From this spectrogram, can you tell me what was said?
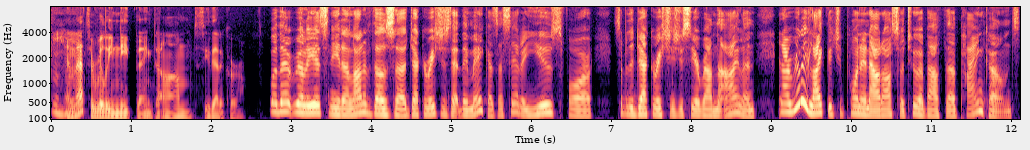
and that's a really neat thing to um to see that occur. Well, that really is neat. A lot of those uh, decorations that they make, as I said, are used for some of the decorations you see around the island. And I really like that you pointed out also too about the pine cones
